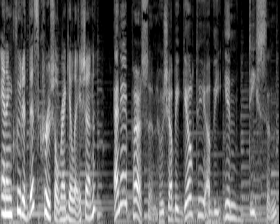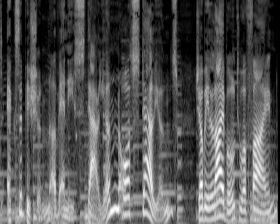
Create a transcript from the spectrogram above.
and included this crucial regulation. Any person who shall be guilty of the indecent exhibition of any stallion or stallions shall be liable to a fine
